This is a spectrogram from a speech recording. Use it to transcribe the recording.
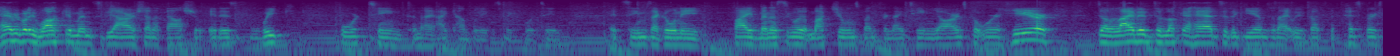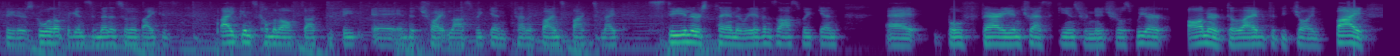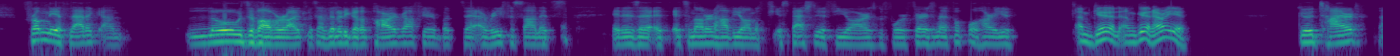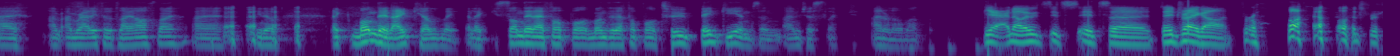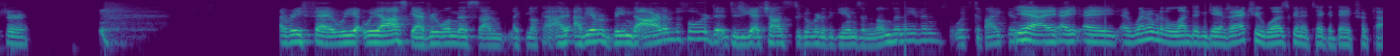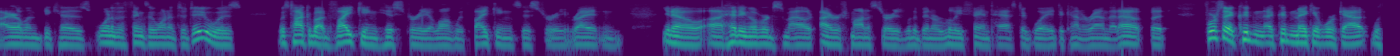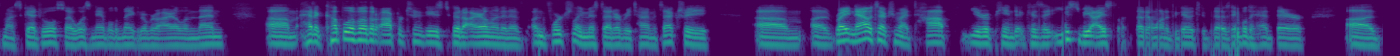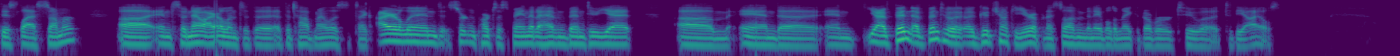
Hey everybody, welcome into the Irish NFL show. It is week 14 tonight. I can't believe it's week 14. It seems like only five minutes ago that Mac Jones went for 19 yards, but we're here, delighted to look ahead to the game tonight. We've got the Pittsburgh Steelers going up against the Minnesota Vikings. Vikings coming off that defeat uh, in Detroit last weekend, trying to bounce back tonight. Steelers playing the Ravens last weekend. Uh, both very interesting games for neutrals. We are honored, delighted to be joined by from the Athletic and loads of other outlets. I've literally got a paragraph here, but uh, Arif Hassan, it's it is a it, it's an honor to have you on, especially a few hours before Thursday night football. How are you? I'm good. I'm good. How are you? Good. Tired. I I'm, I'm ready for the playoffs now. Uh, you know, like Monday night killed me. Like Sunday night football, Monday night football, two big games, and I'm just like I don't know, man. Yeah, no, it's it's it's uh they drag on for a while. That's for sure. Arif, uh, we we ask everyone this, and like, look, have you ever been to Ireland before? Did, did you get a chance to go over to the games in London, even with the Vikings? Yeah, I I, I went over to the London games. I actually was going to take a day trip to Ireland because one of the things I wanted to do was was talk about Viking history along with Vikings history, right? And you know, uh, heading over to some Irish monasteries would have been a really fantastic way to kind of round that out. But fortunately, I couldn't I couldn't make it work out with my schedule, so I wasn't able to make it over to Ireland then. Um, had a couple of other opportunities to go to Ireland, and have unfortunately missed out every time. It's actually um, uh, right now it's actually my top European because it used to be Iceland that I wanted to go to, but I was able to head there uh, this last summer. Uh, and so now Ireland's at the at the top of my list. It's like Ireland, certain parts of Spain that I haven't been to yet, um, and uh, and yeah, I've been I've been to a, a, good chunk of Europe, and I still haven't been able to make it over to uh, to the Isles.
